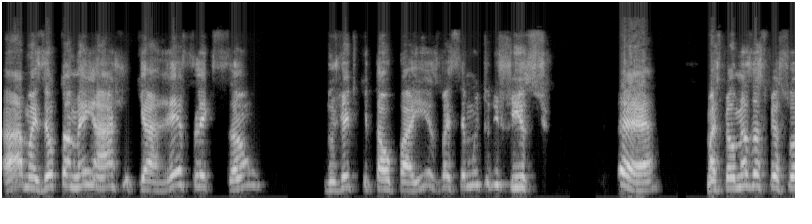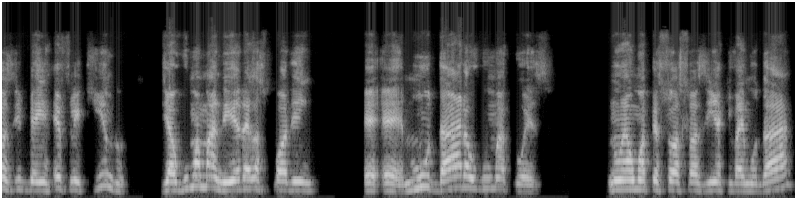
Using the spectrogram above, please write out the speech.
Ah, mas eu também acho que a reflexão do jeito que está o país vai ser muito difícil. É, mas pelo menos as pessoas de bem refletindo, de alguma maneira elas podem é, é, mudar alguma coisa. Não é uma pessoa sozinha que vai mudar,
